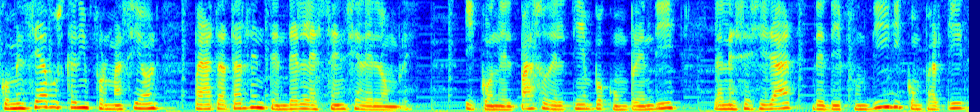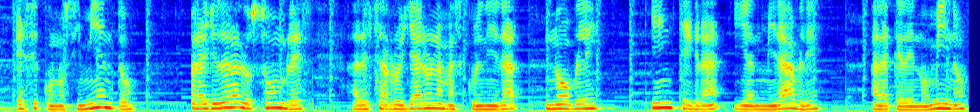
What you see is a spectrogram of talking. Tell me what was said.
comencé a buscar información para tratar de entender la esencia del hombre. Y con el paso del tiempo comprendí la necesidad de difundir y compartir ese conocimiento para ayudar a los hombres a desarrollar una masculinidad noble, íntegra y admirable a la que denomino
